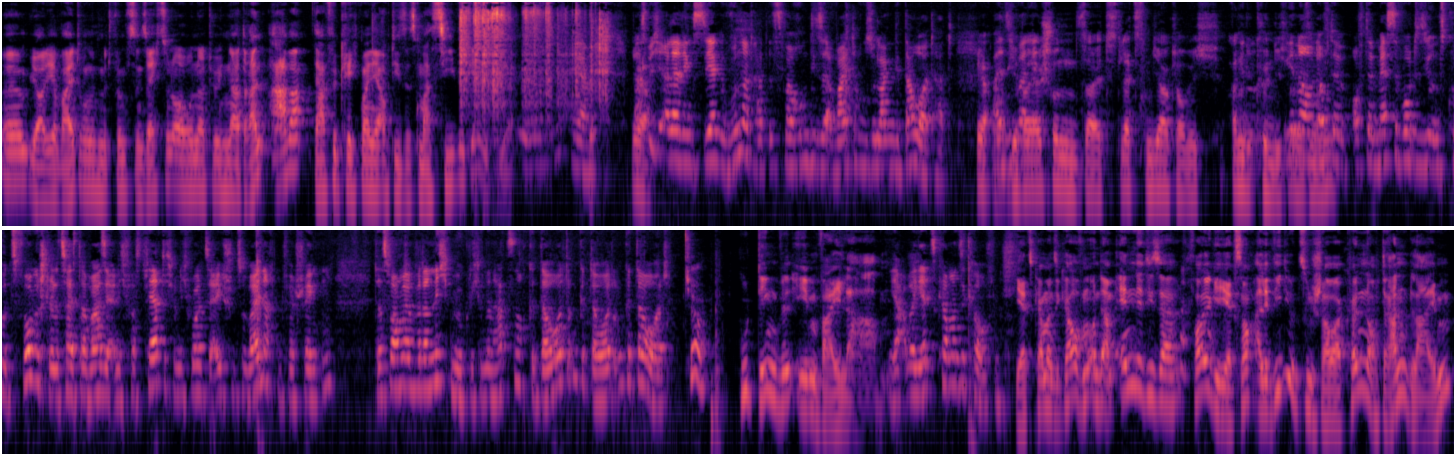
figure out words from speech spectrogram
Ähm, ja, die Erweiterung ist mit 15, 16 Euro natürlich nah dran, aber dafür kriegt man ja auch dieses massive Geld hier. Ja. Was Ja. mich allerdings sehr gewundert hat, ist, warum diese Erweiterung so lange gedauert hat. Ja, Weil sie die war ja schon seit letztem Jahr, glaube ich, angekündigt. Genau, und oder auf so, ne? der, auf der Messe wurde sie uns kurz vorgestellt. Das heißt, da war sie eigentlich fast fertig und ich wollte sie eigentlich schon zu Weihnachten verschenken. Das war mir aber dann nicht möglich. Und dann hat es noch gedauert und gedauert und gedauert. Tja, gut Ding will eben Weile haben. Ja, aber jetzt kann man sie kaufen. Jetzt kann man sie kaufen. Und am Ende dieser Folge jetzt noch, alle Videozuschauer können noch dranbleiben,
